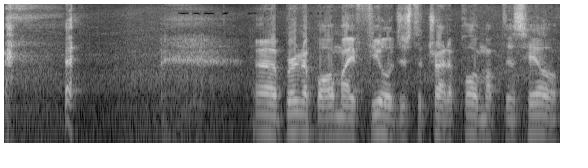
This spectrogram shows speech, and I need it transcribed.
uh, burn up all my fuel just to try to pull him up this hill.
